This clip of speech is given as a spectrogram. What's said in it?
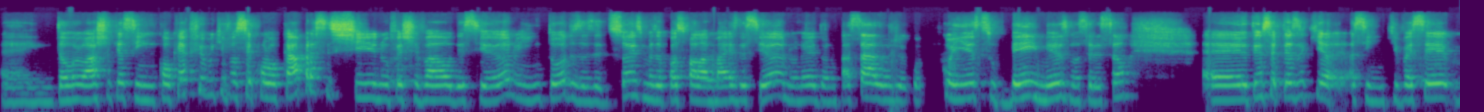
É, então, eu acho que assim, qualquer filme que você colocar para assistir no festival desse ano e em todas as edições, mas eu posso falar mais desse ano, né, do ano passado, onde eu conheço bem mesmo a seleção, é, eu tenho certeza que assim que vai ser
